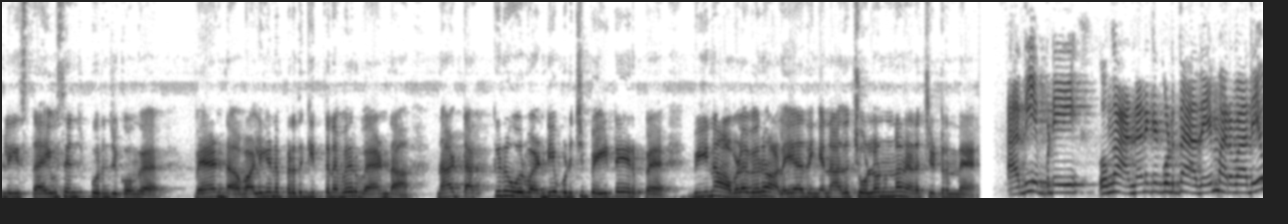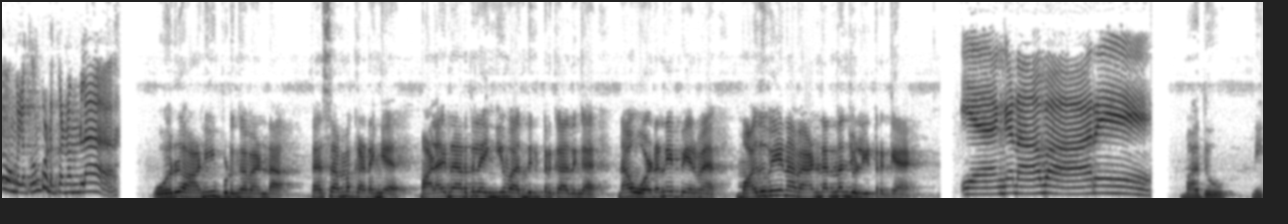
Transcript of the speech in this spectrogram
ப்ளீஸ் தயவு செஞ்சு புரிஞ்சுக்கோங்க. வேண்டாம் வழி அனுப்புறதுக்கு இத்தனை பேர் வேண்டாம் நான் டக்குன்னு ஒரு வண்டியை பிடிச்சி போயிட்டே இருப்பேன். வீணா அவ்வளோ பேரும் அலையாதீங்க. நான் அதை சொல்லணும்னு தான் நினச்சிட்டு இருந்தேன். அது எப்படி? உங்க அண்ணனுக்கு கொடுத்த அதே மரவாதையே உங்களுக்கும் கொடுக்கணும்ல? ஒரு அணியும் பிடுங்க வேண்டாம் பேசாம கடைங்க. மழை நேரத்தில் எங்கேயும் வந்துகிட்டு இருக்காதுங்க. நான் உடனே போயிருவேன். மதுவே நான் வேண்டாம்னு தான் சொல்லிட்டு இருக்கேன். ஏங்க நான் வாரேன். மது நீ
